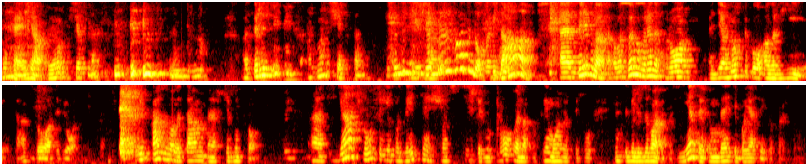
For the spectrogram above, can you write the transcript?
Окей, дякую. Ще питання? А скажіть, а в мене ще питання. Дуже багато доповідей. Да. Е, Скажіть, будь ласка, от ви говорили про діагностику алергії так, до антибіотиків. Ви вказували там е, шкірні проби. Е, Я чув, що є позиція, що ці шкірні проби навпаки можуть типу сенсибілізувати пацієнта, і тому деякі бояться їх використовувати.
